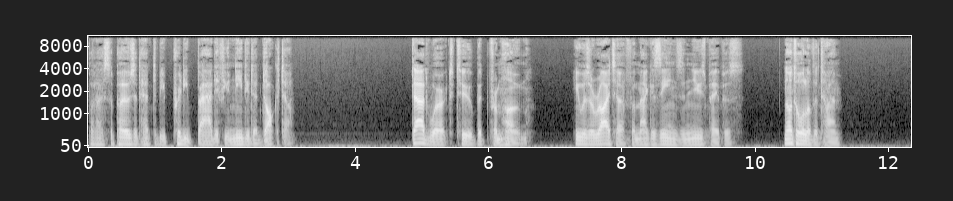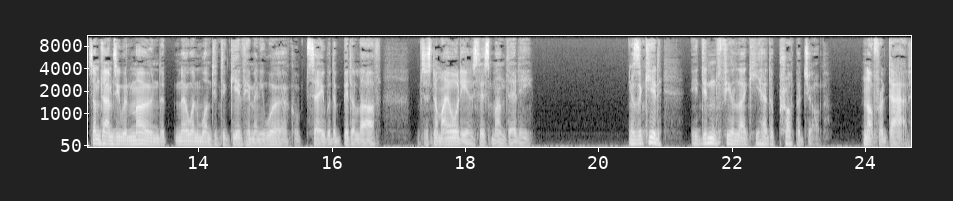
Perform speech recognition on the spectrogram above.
but I suppose it had to be pretty bad if you needed a doctor. Dad worked too, but from home. He was a writer for magazines and newspapers. Not all of the time. Sometimes he would moan that no one wanted to give him any work, or say with a bitter laugh, Just not my audience this month, Eddie. As a kid, he didn't feel like he had a proper job. Not for a dad.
